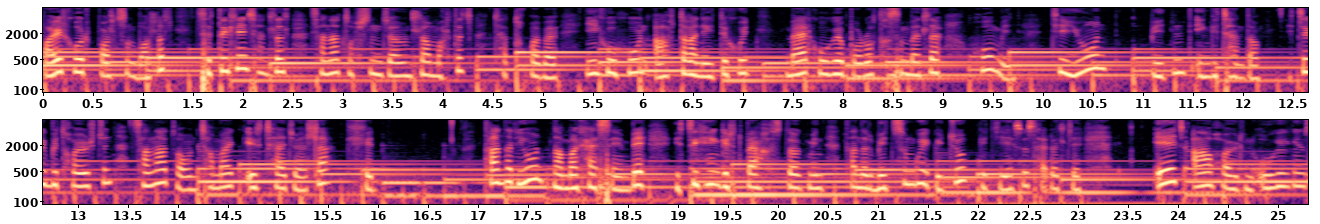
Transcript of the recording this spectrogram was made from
баяр хөөр болсон боловч сэтгэлийн шаналл санаа зовсон зовлоо мартаж чадахгүй байв. Ийхүү хүүн автагаа нэгдэх үед Мэр хүүгээ буруутгасан байдлаар "Хүү минь, чи юунд бидэнд ингэж хандав? Эцэг бид хоёр чинь санаа зовн чамайг ирж хайж байлаа" гэхэд Та нар юунд намайг хайсан юм бэ? Эцэгхийн герт байх ёстойг минь та нар мэдсэнгүй гэж үү гэж Есүс хариулжээ. Ээж аав хоёр нь үгийг нь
